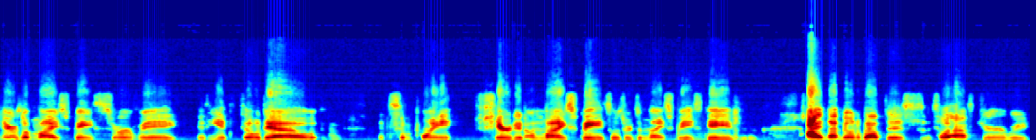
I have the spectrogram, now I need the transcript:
there's a MySpace survey that he had filled out and at some point shared it on MySpace. Those were the MySpace days, and I had not known about this until after we,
